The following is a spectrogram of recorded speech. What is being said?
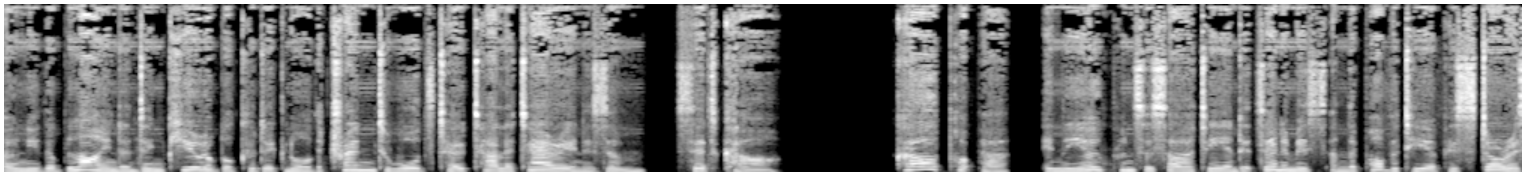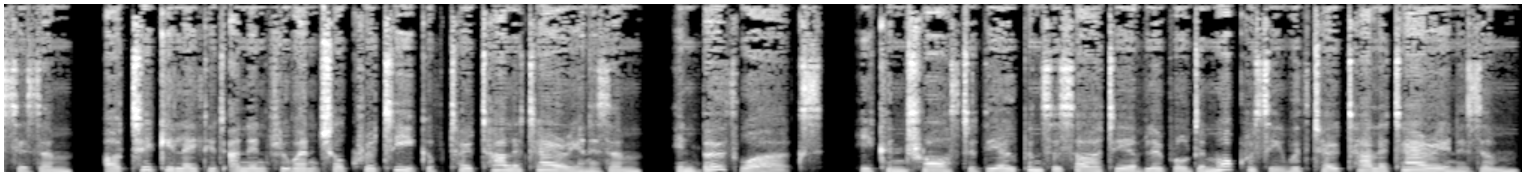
Only the blind and incurable could ignore the trend towards totalitarianism, said Carr. Karl Popper, in The Open Society and Its Enemies and the Poverty of Historicism, articulated an influential critique of totalitarianism. In both works, he contrasted the open society of liberal democracy with totalitarianism,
